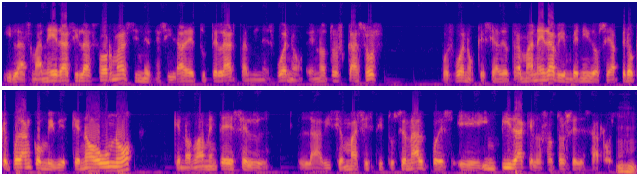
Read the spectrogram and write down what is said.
y las maneras y las formas, sin necesidad de tutelar, también es bueno. En otros casos, pues bueno, que sea de otra manera, bienvenido sea, pero que puedan convivir, que no uno, que normalmente es el, la visión más institucional pues impida que los otros se desarrollen.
